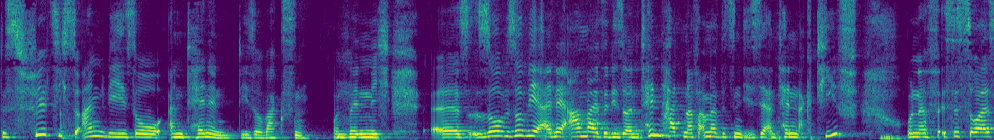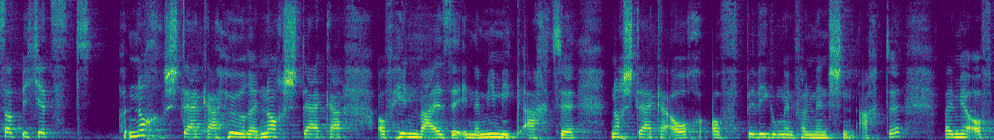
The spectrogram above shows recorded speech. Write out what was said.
Das fühlt sich so an wie so Antennen, die so wachsen. Und wenn ich äh, so, so wie eine Ameise, die so Antennen hat, und auf einmal sind diese Antennen aktiv. Und es ist so, als ob ich jetzt noch stärker höre, noch stärker auf Hinweise in der Mimik achte, noch stärker auch auf Bewegungen von Menschen achte, weil mir oft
